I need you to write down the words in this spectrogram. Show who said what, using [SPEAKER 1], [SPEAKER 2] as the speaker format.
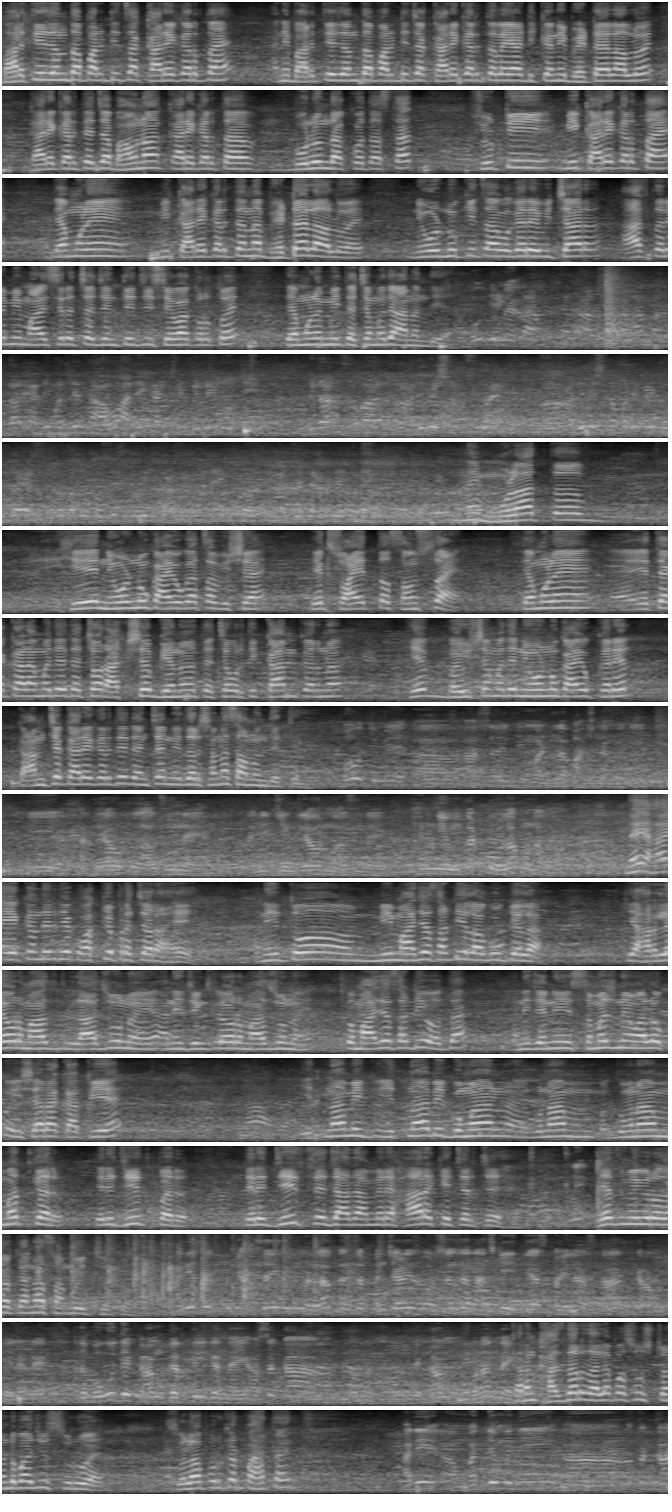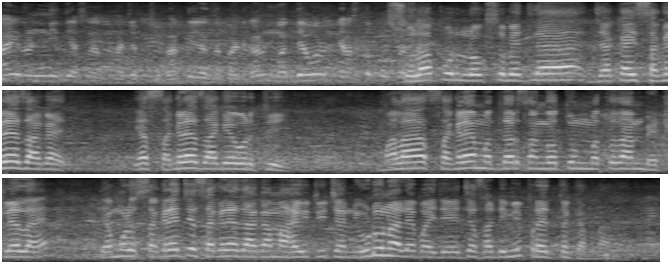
[SPEAKER 1] भारतीय जनता पार्टीचा कार्यकर्ता आहे आणि भारतीय जनता पार्टीच्या कार्यकर्त्याला या ठिकाणी भेटायला आलो आहे कार्यकर्त्याच्या भावना कार्यकर्ता बोलून दाखवत असतात. शेवटी मी कार्यकर्ता आहे त्यामुळे मी कार्यकर्त्यांना भेटायला आलो आहे निवडणुकीचा वगैरे विचार आज तरी मी माळशिरसच्या जनतेची सेवा करतो आहे त्यामुळे मी त्याच्यामध्ये आनंदी आहे.
[SPEAKER 2] नाही
[SPEAKER 1] मुळात हे निवडणूक आयोगाचा विषय आहे. एक स्वायत्त संस्था आहे. त्यामुळे येत्या काळामध्ये त्याच्यावर आक्षेप घेणं त्याच्यावरती काम करणं हे भविष्यामध्ये निवडणूक आयोग करेल. आमचे कार्यकर्ते त्यांच्या निदर्शनास आणून देतील.
[SPEAKER 3] भाऊ तुम्ही अं, असं म्हटलं भाषणामध्ये की हरल्यावर लाजू नये आणि जिंकल्यावर माजू नये. हा नेमका टोला कोणाला आहे?
[SPEAKER 1] नाही हा एकंदरीत एक वाक्यप्रचार आहे. आणि तो मी माझ्यासाठी लागू केला की हरल्यावर माज लाजू नये आणि जिंकल्यावर माजू नये तो माझ्यासाठी होता. आणि ज्यांनी समजने वालों को इशारा है इतना भी इतना भी गुमान गुनाम गुनाम मत कर तेरी जीत पर तेरे जीत से ज़्यादा मेरे हार के चर्चे है। हेच मी विरोधकांना सांगू इच्छितो.
[SPEAKER 3] आणि सर तुम्ही असंही म्हणला त्यांचा पंचेचाळीस वर्षांचा राजकीय इतिहास पाहिला असता काम केलेलं. आहे आता बघू ते काम करतील का नाही असं का ते काम होणार नाही?
[SPEAKER 1] कारण खासदार झाल्यापासून स्टंटबाजी सुरू आहे. सोलापूरकर पाहतायत?
[SPEAKER 3] आणि आता काय रणनीती असणार भाजपची भारतीय जनता पार्टी कारण मध्यावर जास्त
[SPEAKER 1] सोलापूर लोकसभेतल्या ज्या काही सगळ्या जागा आहेत या सगळ्या जागेवरती मला सगळ्या मतदारसंघातून मतदान भेटलेलं आहे. त्यामुळे सगळ्याच्या सगळ्या जागा महायुतीच्या निवडून आल्या पाहिजे याच्यासाठी मी प्रयत्न करणार आहे.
